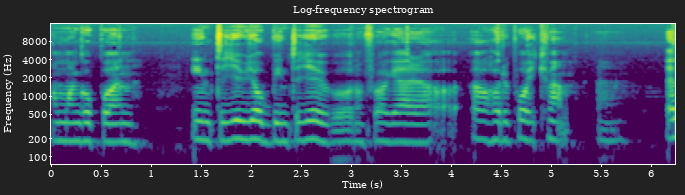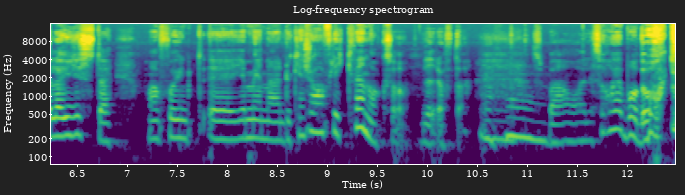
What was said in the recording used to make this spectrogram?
om man går på en intervju, jobbintervju och de frågar har du pojkvän? Eh, eller just det, man får inte, eh, jag menar du kanske har en flickvän också blir det ofta. Mhm. Så bara, "Ja, eller så har jag både och.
